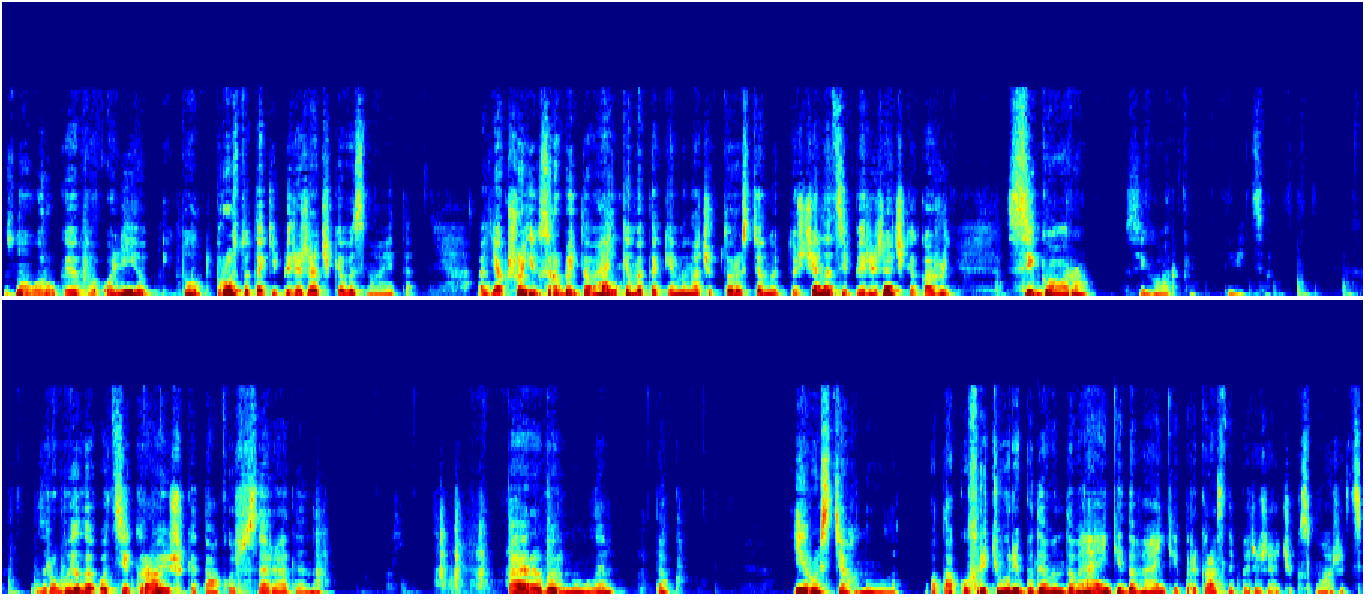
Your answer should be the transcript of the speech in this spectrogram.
Знову руки в олію. Тут просто такі пиріжечки ви знаєте. Якщо їх зробити довгенькими такими, начебто розтягнуть, то ще на ці пиріжечки кажуть сігара. Сігарки. Дивіться. Зробили оці краюшки також всередину. Перевернули. Так. І розтягнули. Отак у фритюрі буде він довгенький, довгенький, прекрасний пиріжечок смажиться.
